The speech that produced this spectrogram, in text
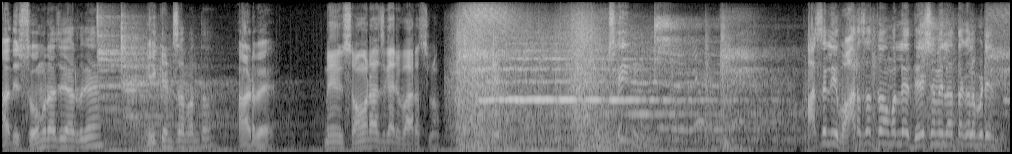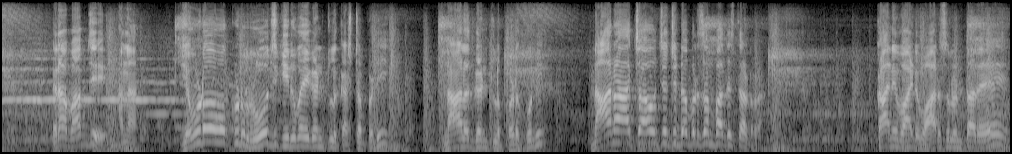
అది సోమరాజు గారిదిగా? నీకేంటి సంబంధం? ఆడవే. మేము సోమరాజు గారి వారసులం. ఛీ! అసలు ఈ వారసత్వం వల్లే దేశం ఇలా తగలబడింది. ఎరా బాబ్జీ. అన్న. ఎవడో ఒకడు రోజుకి ఇరవై గంటలు కష్టపడి నాలుగు గంటలు పడుకుని నానా చావు చచ్చి డబ్బులు సంపాదిస్తాడురా. కానీ వాడి వారసులుంటారే?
